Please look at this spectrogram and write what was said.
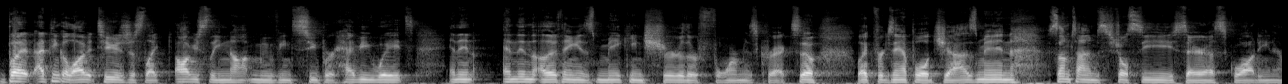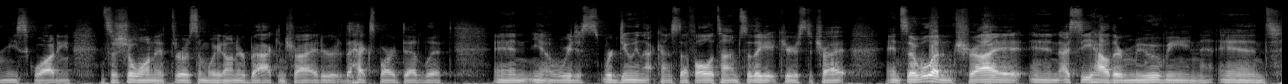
but I think a lot of it too is just like obviously not moving super heavy weights, and then and then the other thing is making sure their form is correct. So, like for example, Jasmine, sometimes she'll see Sara squatting or me squatting, and so she'll want to throw some weight on her back and try it, or the hex bar deadlift. And you know, we just we're doing that kind of stuff all the time, so they get curious to try it, and so we'll let them try it, and I see how they're moving, and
